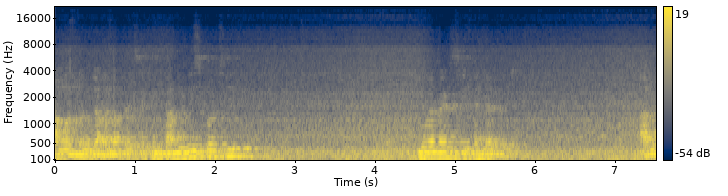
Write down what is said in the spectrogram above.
আমন্ত্রণ জানানো হয়েছে, কিন্তু আমি মিস করছি ডিফেন্ডার আমি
